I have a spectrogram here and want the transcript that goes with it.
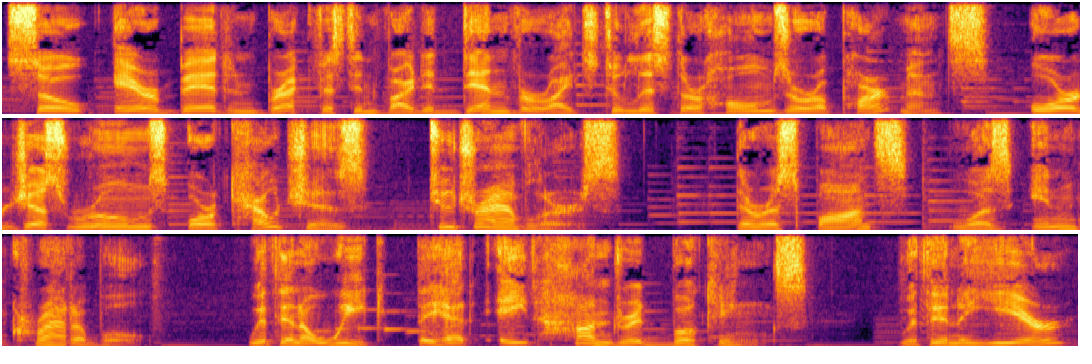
So, Air Bed and Breakfast invited Denverites to list their homes or apartments, or just rooms or couches, to travelers. The response was incredible. Within a week, they had 800 bookings. Within a year,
